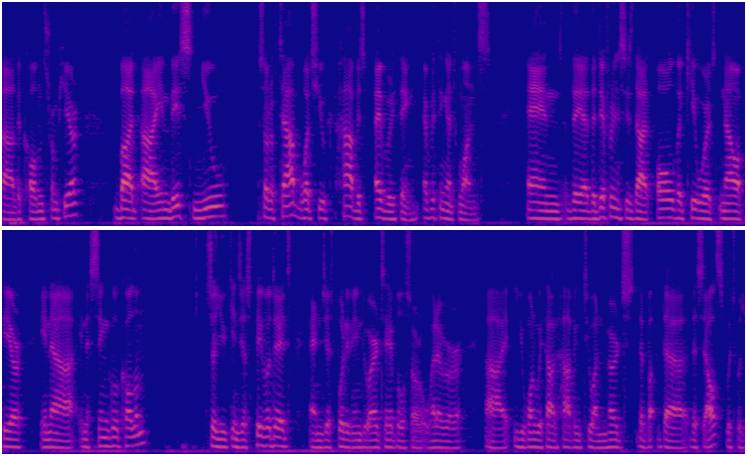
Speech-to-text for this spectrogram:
uh, the columns from here. But in this new sort of tab, what you have is everything, everything at once and the the difference is that all the keywords now appear in a in a single column so you can just pivot it and just put it into Airtables or whatever uh, you want without having to unmerge the, the the cells, which was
